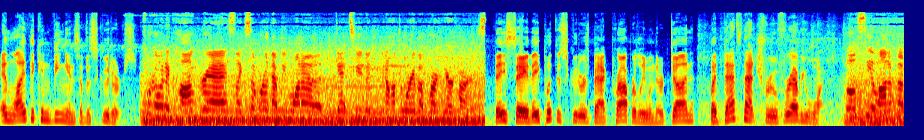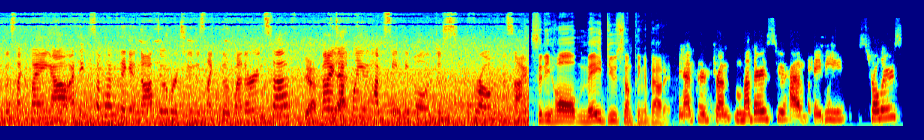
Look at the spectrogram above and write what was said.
and like the convenience of the scooters. If we're going to Congress, like somewhere that we want to get to that we don't have to worry about parking our cars. They say they put the scooters back properly when they're done, but that's not true for everyone. We'll see a lot of them just like laying out. I think sometimes they get knocked over too, just like the weather and stuff. Yeah. But I Yeah. definitely have seen people just throw them to the side. City Hall may do something about it. And I've heard from mothers who have baby strollers.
